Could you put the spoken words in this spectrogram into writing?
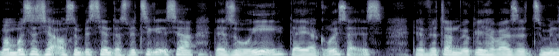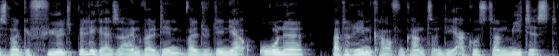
man muss es ja auch so ein bisschen, das Witzige ist ja, der Zoe, der ja größer ist, der wird dann möglicherweise zumindest mal gefühlt billiger sein, weil, den, weil du den ja ohne Batterien kaufen kannst und die Akkus dann mietest.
